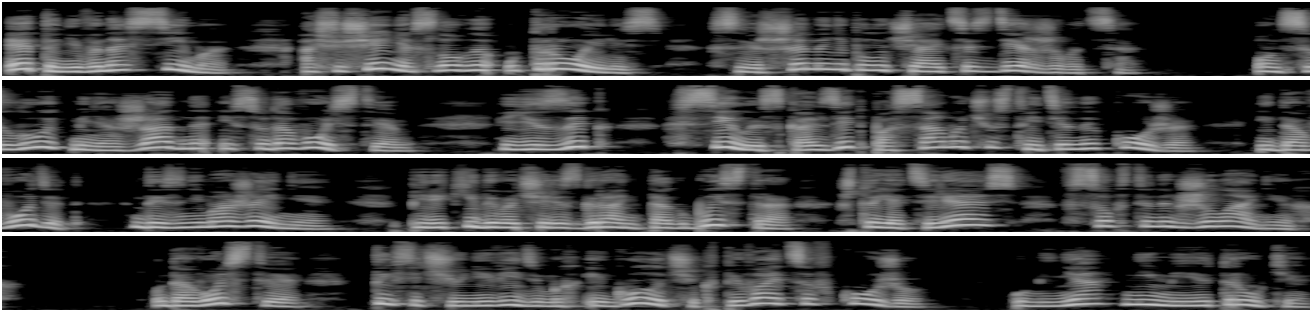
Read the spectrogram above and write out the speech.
Это невыносимо. Ощущения словно утроились, совершенно не получается сдерживаться. Он целует меня жадно и с удовольствием. Язык силой скользит по самой чувствительной коже и доводит до изнеможения перекидывая через грань так быстро, что я теряюсь в собственных желаниях. Удовольствие тысячу невидимых иголочек впивается в кожу. У меня не имеют руки.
